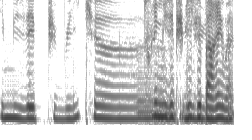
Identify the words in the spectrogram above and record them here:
Les musées publics. euh, Tous les musées publics de Paris, ouais.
